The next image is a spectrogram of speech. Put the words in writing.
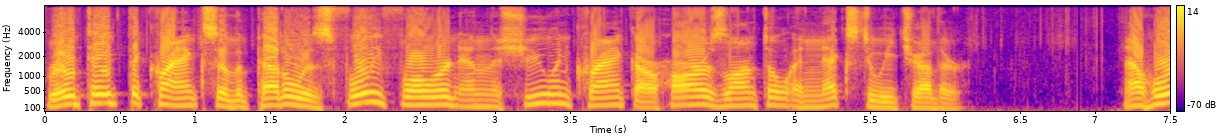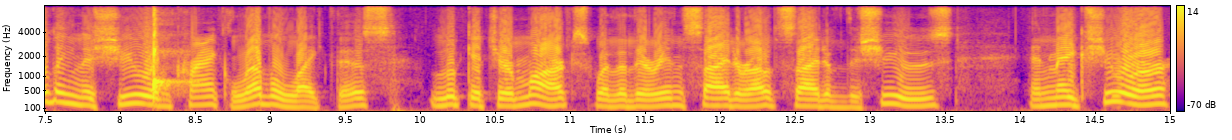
Rotate the crank so the pedal is fully forward and the shoe and crank are horizontal and next to each other. Now holding the shoe and crank level like this, look at your marks, whether they're inside or outside of the shoes, and make sure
